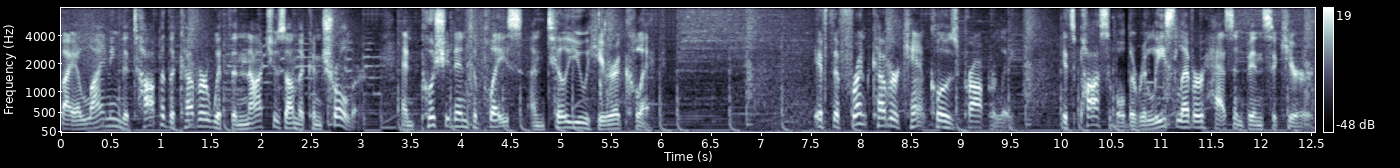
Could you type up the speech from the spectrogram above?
by aligning the top of the cover with the notches on the controller and push it into place until you hear a click. If the front cover can't close properly, it's possible the release lever hasn't been secured.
